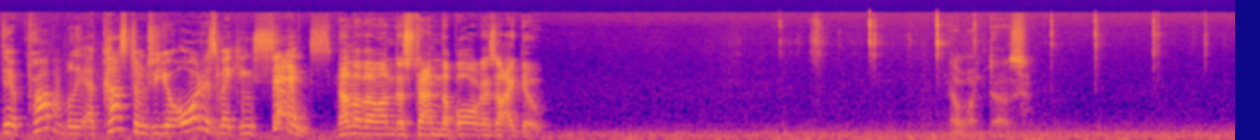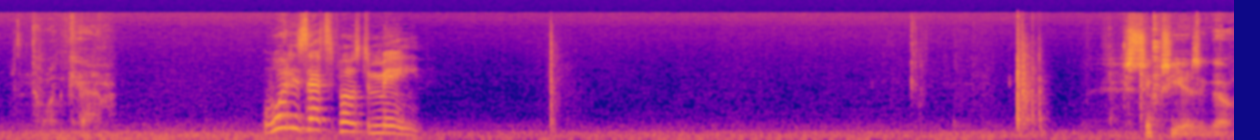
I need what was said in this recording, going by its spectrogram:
They're probably accustomed to your orders making sense. None of them understand the Borg as I do. No one does. No one can. What is that supposed to mean? Six years ago,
